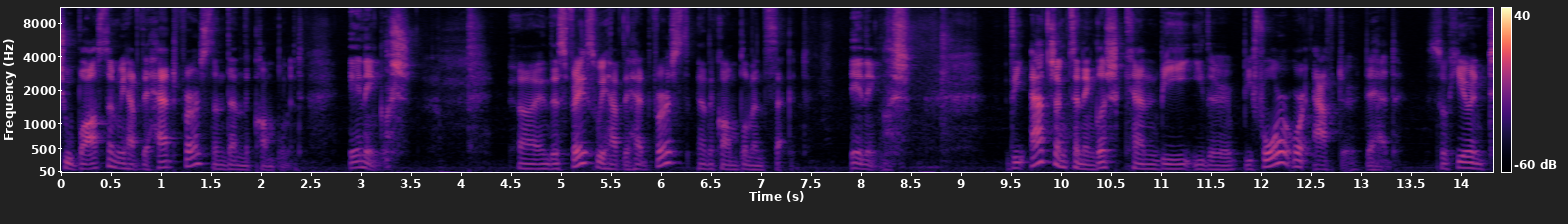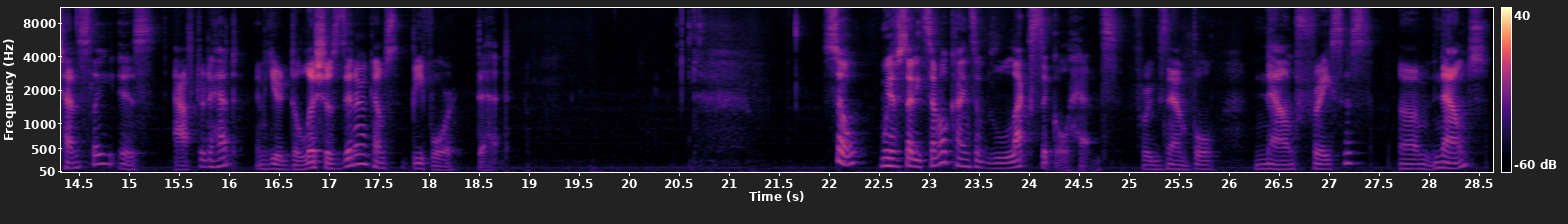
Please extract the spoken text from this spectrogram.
to Boston, we have the head first and then the complement in English. Uh, in this phrase, we have the head first and the complement second in English. The adjunct in English can be either before or after the head. So here intensely is after the head, and here delicious dinner comes before the head. So we have studied several kinds of lexical heads. For example, noun phrases, um, nouns,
